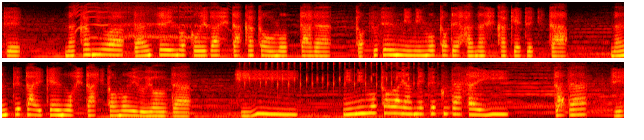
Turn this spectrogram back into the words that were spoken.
て、中には男性の声がしたかと思ったら、突然耳元で話しかけてきた。なんて体験をした人もいるようだ。ひー。耳元はやめてくださいただ、実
